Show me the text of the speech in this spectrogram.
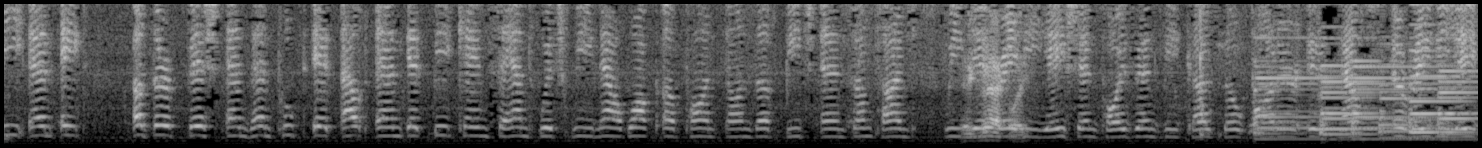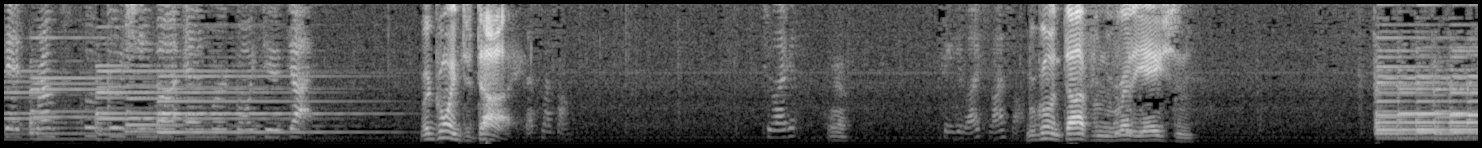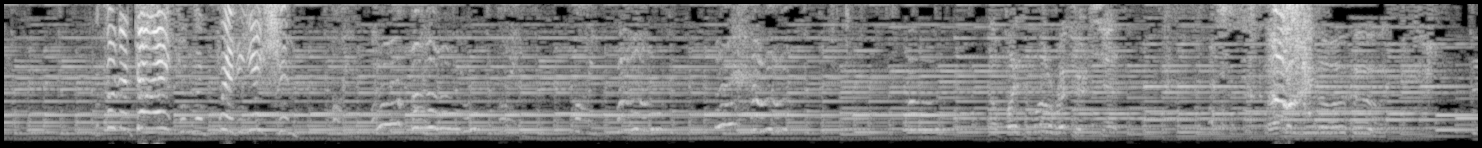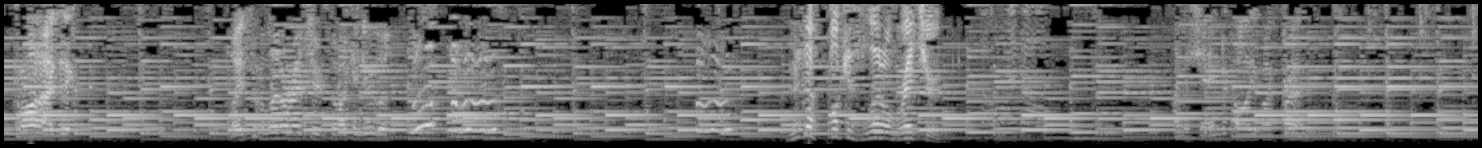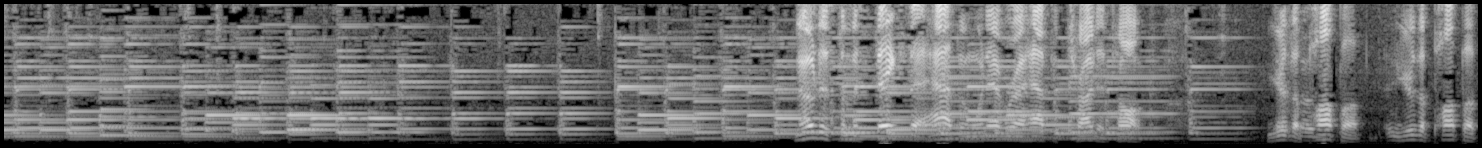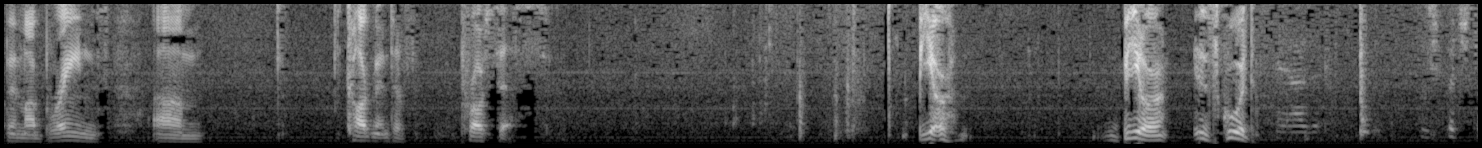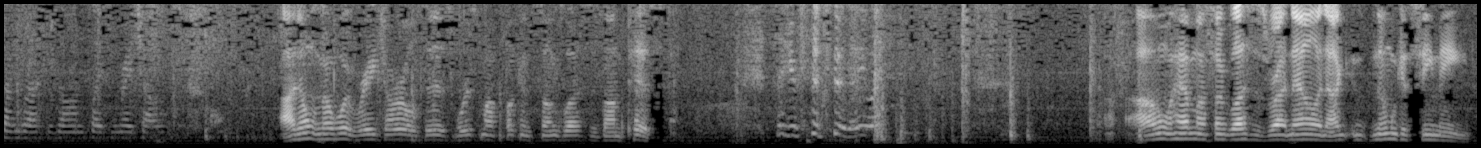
BC and ate other fish and then pooped it out and it became sand which we now walk upon on the beach and sometimes we get radiation poison because the water is now irradiated from Fukushima and we're going to die. We're going to die. That's my song. Do you like it? Yeah. See, he likes my song. We're going to die from the radiation. From the radiation. Now play some Little Richard shit. Come on, Isaac. Play some Little Richard so I can do the. Who the fuck is Little Richard? Notice the mistakes that happen whenever I have to try to talk. You're Yeah, the so- pop up. You're the pop up in my brain's um, cognitive process. Beer. Beer is good. Hey Isaac, you should put your sunglasses on and play some Ray Charles. I don't know what Ray Charles is. Where's my fucking sunglasses? I'm pissed. So you're gonna do it anyway? I don't have my sunglasses right now, and I no one can see me.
